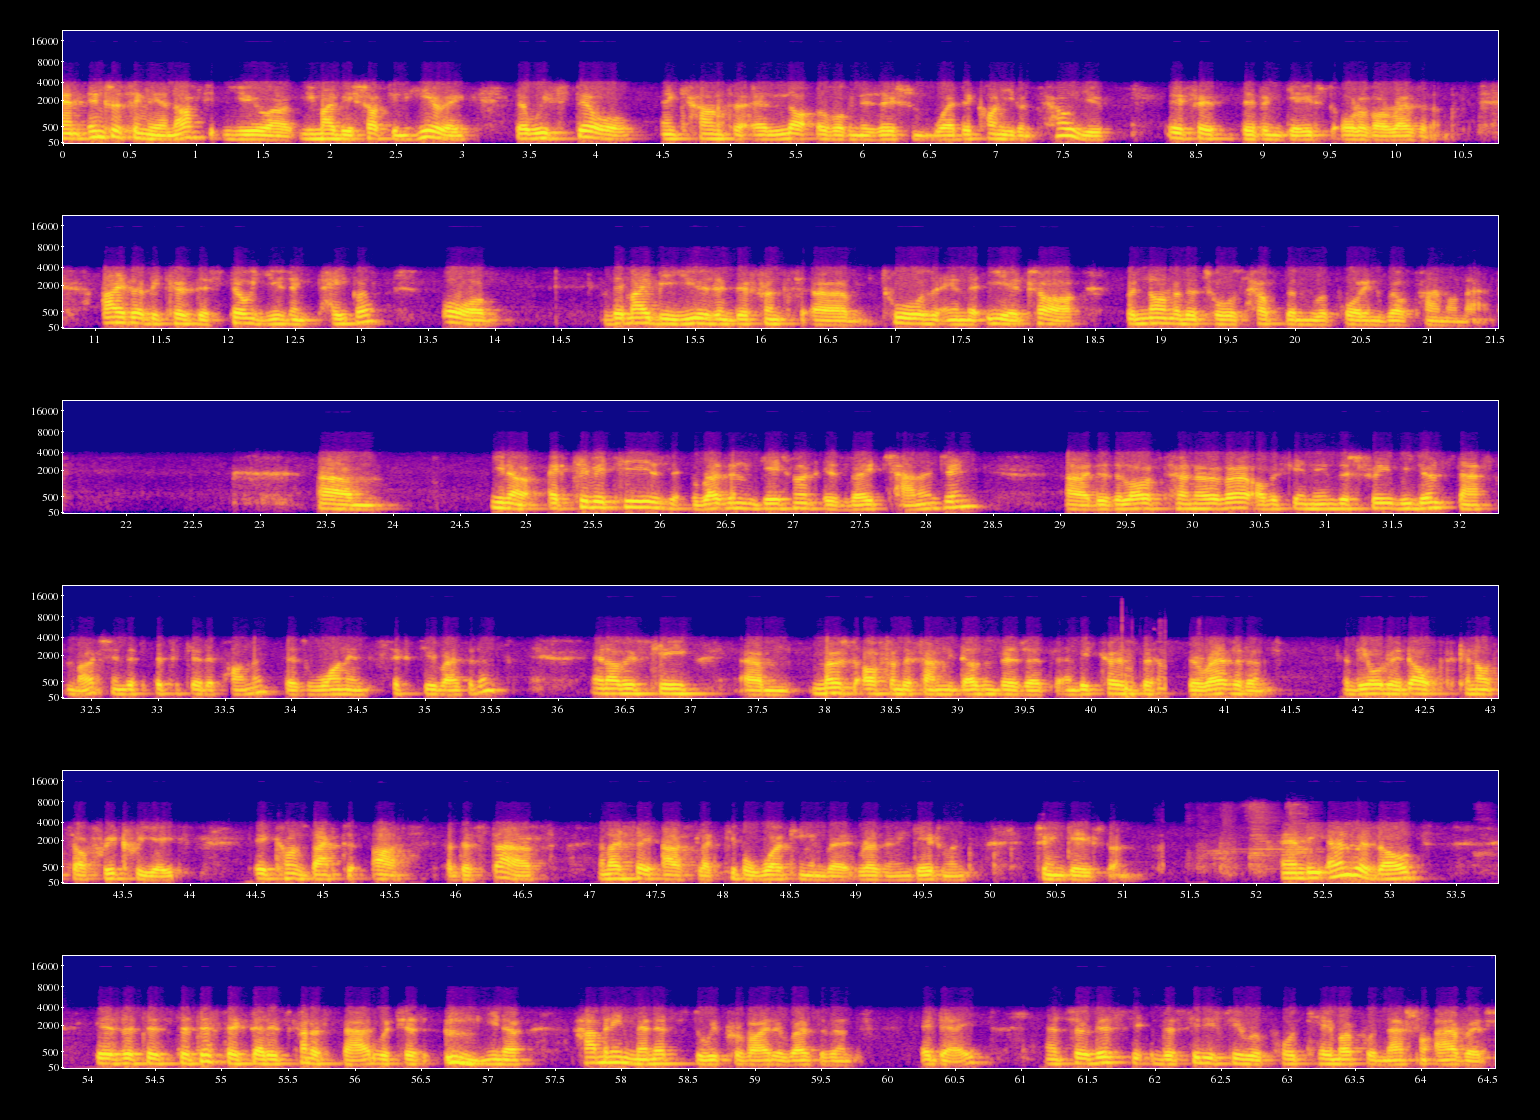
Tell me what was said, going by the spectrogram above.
And interestingly enough, you, uh, you might be shocked in hearing that we still encounter a lot of organizations where they can't even tell you if it, they've engaged all of our residents, either because they're still using paper or they might be using different um, tools in the EHR, but none of the tools help them report in real time on that. Um, you know, activities, resident engagement is very challenging uh, there's a lot of turnover, obviously, in the industry. We don't staff much in this particular department. There's one in 60 residents. And obviously, um, most often the family doesn't visit, and because the, the residents, the older adult, cannot self-recreate, it comes back to us, the staff, and I say us, like people working in the resident engagement, to engage them. And the end result is a statistic that is kind of sad, which is, you know, how many minutes do we provide a resident a day? And so this, the CDC report came up with national average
